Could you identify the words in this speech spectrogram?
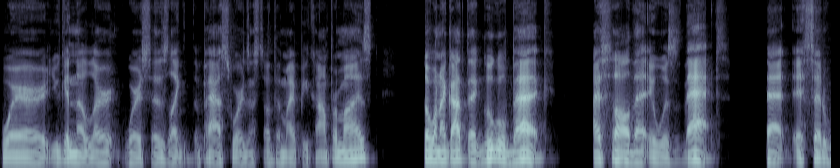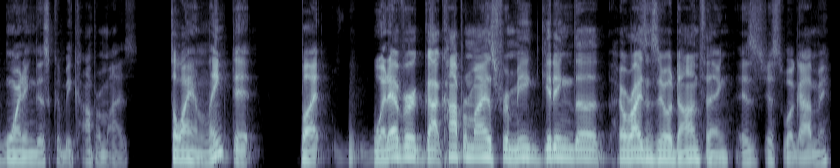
where you get an alert where it says like the passwords and stuff that might be compromised. So when I got that Google back, I saw that it was that that it said warning this could be compromised. So I unlinked it, but whatever got compromised for me getting the Horizon Zero Dawn thing is just what got me.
